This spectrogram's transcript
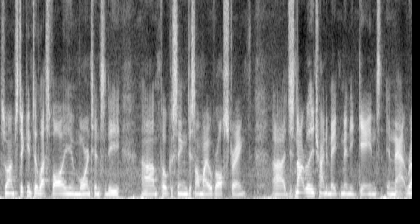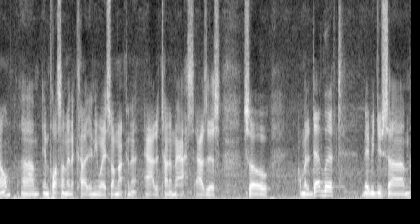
So I'm sticking to less volume, more intensity, um, focusing just on my overall strength. Uh, just not really trying to make many gains in that realm. Um, and plus, I'm in a cut anyway, so I'm not going to add a ton of mass as is. So I'm going to deadlift, maybe do some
